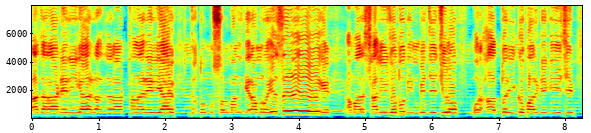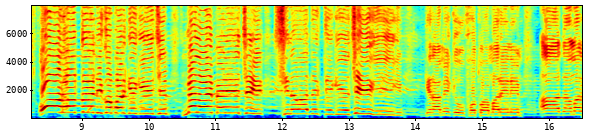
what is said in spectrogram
রাজারহাট এরিয়া রাজারহাট থানার এরিয়ায় যত মুসলমান গ্রাম রয়েছে, আমার শালি যতদিন বেঁচে ছিল, ওর হাত ধরে ইকো পার্কে গিয়েছি, ওর হাত ধরে ইকো পার্কে গিয়েছি, মেলায় বেরিয়েছি সিনেমা দেখতে গিয়েছি গ্রামে কেউ ফতোয়া মারেনি। আজ আমার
